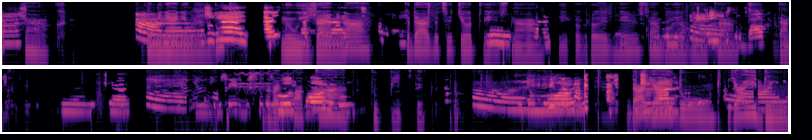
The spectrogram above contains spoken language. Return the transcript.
Жаль. Так. Всё, меня они уже ждут. Мы уезжаем на... Когда зацветет весна и покроет с тобой облака. Так, быстренько давай, пока, тупицы. Да, я иду, я иду.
